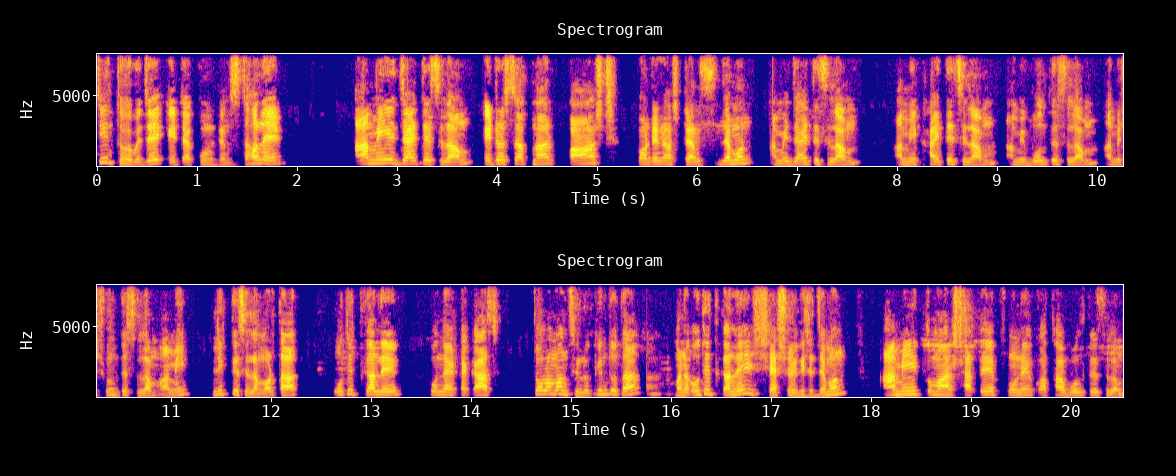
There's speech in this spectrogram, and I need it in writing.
চিনতে হবে যে এটা কোন টেন্স তাহলে আমি যাইতেছিলাম, এটা হচ্ছে আপনার পাস্ট কন্টিনিউয়াস টেন্স যেমন আমি যাইতেছিলাম, আমি খাইতেছিলাম, আমি বলতেছিলাম, আমি শুনতেছিলাম, আমি লিখতেছিলাম। অর্থাৎ অতীতকালে কোন একটা কাজ চলমান ছিল, কিন্তু তা মানে অতীতকালে শেষ হয়ে গেছে। যেমন আমি তোমার সাথে ফোনে কথা বলতেছিলাম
